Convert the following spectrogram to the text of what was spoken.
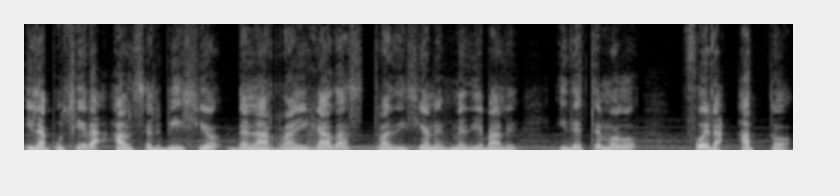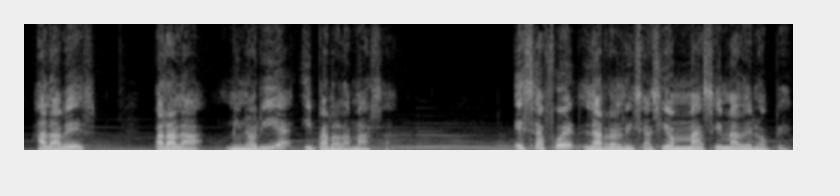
y la pusiera al servicio de las arraigadas tradiciones medievales y de este modo fuera apto a la vez para la minoría y para la masa. Esa fue la realización máxima de Lope,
